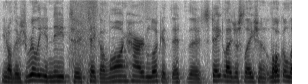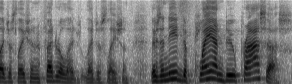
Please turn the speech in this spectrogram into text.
you know, there's really a need to take a long, hard look at, at the state legislation, local legislation, and federal leg legislation. There's a need to plan due process.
